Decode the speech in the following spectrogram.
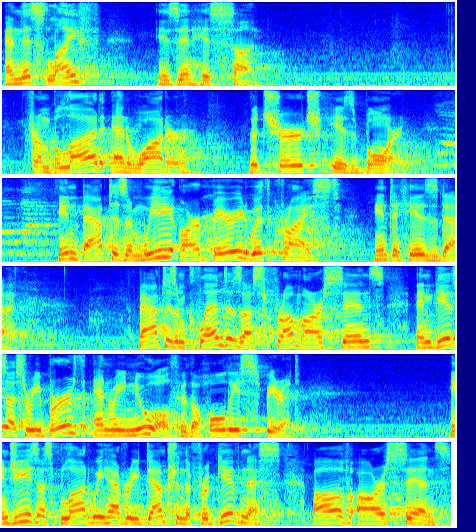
And this life is in his Son. From blood and water, the church is born. In baptism, we are buried with Christ into his death. Baptism cleanses us from our sins and gives us rebirth and renewal through the Holy Spirit. In Jesus' blood, we have redemption, the forgiveness of our sins.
